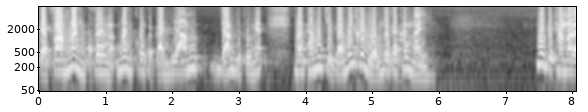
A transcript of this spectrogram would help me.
แต่ความมั่นคงอะมั่นคงกับการย้ำย้ำอยู่ตรงเนี้ย มันทำให้จิตเราไม่เคยหลงไปกับข้างใน ไม่ไปทำอะไร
